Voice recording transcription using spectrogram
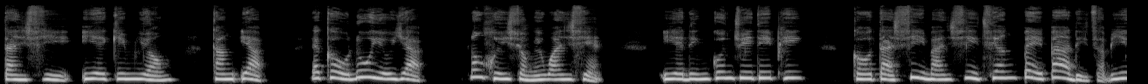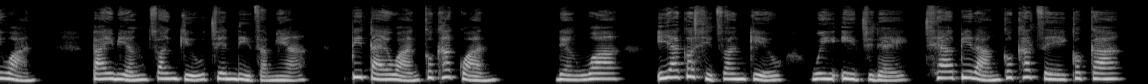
但是伊诶金融、工业。也阁有旅游业，拢非常的完善。伊诶人均 GDP 高达四万四千八百二十美元，排名全球前二十名，比台湾阁较悬。另外，伊也阁是全球唯一一个车比人阁较济国家，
